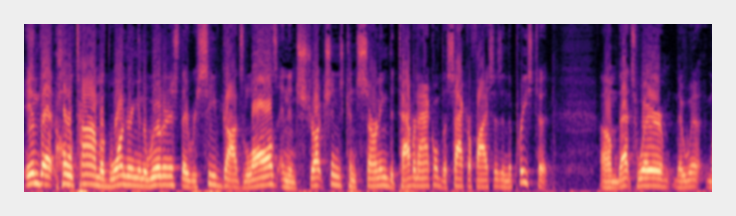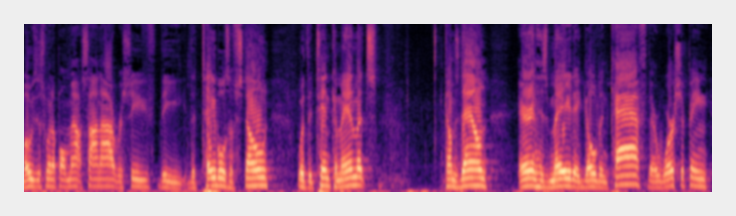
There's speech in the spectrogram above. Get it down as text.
In that whole time of wandering in the wilderness, they received God's laws and instructions concerning the tabernacle, the sacrifices, and the priesthood. Um, that's where they went, Moses went up on Mount Sinai, received the, the tables of stone with the Ten Commandments. Comes down, Aaron has made a golden calf. They're worshiping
